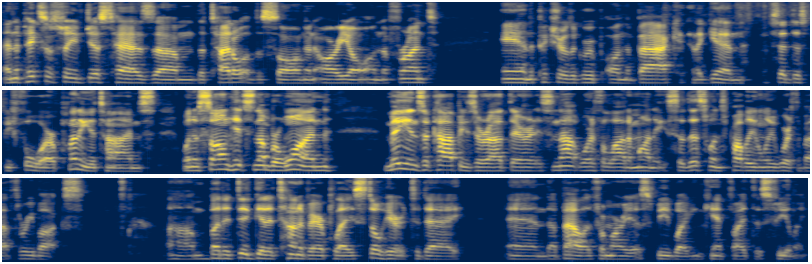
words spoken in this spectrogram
And the picture sleeve just has um, the title of the song and REO on the front and the picture of the group on the back. And again, I've said this before plenty of times. When a song hits number one, millions of copies are out there and it's not worth a lot of money. So this one's probably only worth about three bucks. Um, but it did get a ton of airplay, still here today. And a ballad from REO Speedwagon, Can't Fight This Feeling.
